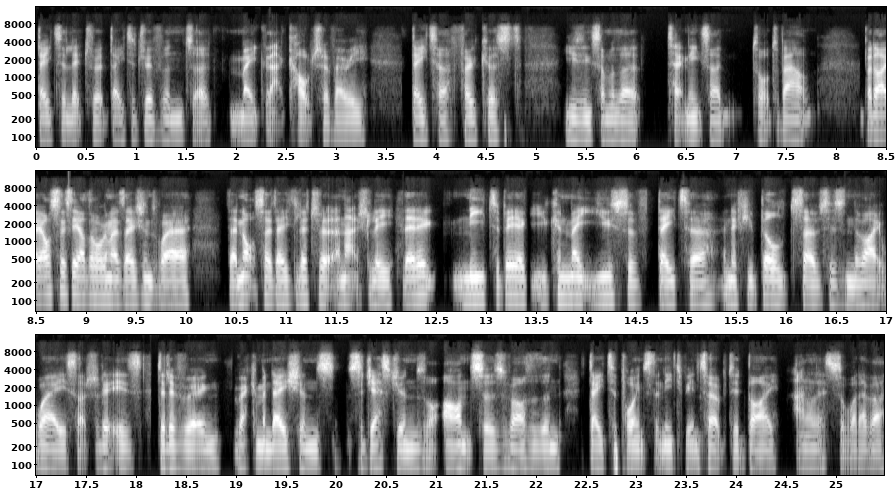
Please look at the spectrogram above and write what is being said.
data literate, data driven, to make that culture very data focused using some of the techniques I talked about. But I also see other organizations where they're not so data literate and actually they don't need to be. You can make use of data and if you build services in the right way such that it is delivering recommendations suggestions or answers rather than data points that need to be interpreted by analysts or whatever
